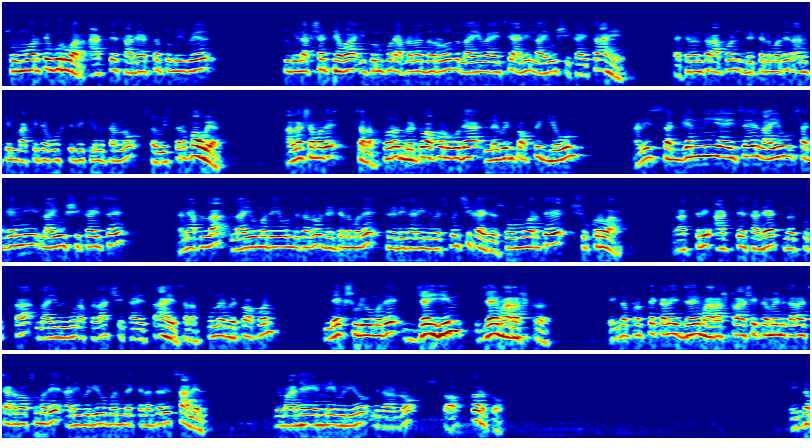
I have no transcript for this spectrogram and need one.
सोमवार ते गुरुवार आठ ते साडेआठचा तुम्ही वेळ तुम्ही लक्षात ठेवा. इथून पुढे आपल्याला दररोज लाईव्ह यायचे आणि लाईव्ह शिकायचं आहे. त्याच्यानंतर आपण डिटेलमध्ये आणखीन बाकीच्या गोष्टी देखील मित्रांनो सविस्तर पाहूयात. आलं चला परत भेटू आपण उद्या नवीन टॉपिक घेऊन. आणि सगळ्यांनी यायचंय लाईव्ह सगळ्यांनी लाईव्ह शिकायचंय. आणि आपल्याला लाईव्हमध्ये येऊन मित्रांनो डिटेलमध्ये ट्रेडिंग आणि इन्व्हेस्टमेंट शिकायचंय. सोमवार ते शुक्रवार रात्री आठ ते साडेआठ न चुकता लाईव्ह येऊन आपल्याला शिकायचं आहे. चला पुन्हा भेटू आपण नेक्स्ट व्हिडिओमध्ये जय हिंद जय महाराष्ट्र. एकदा प्रत्येकाने जय महाराष्ट्र अशी कमेंट करा चॅट बॉक्समध्ये आणि व्हिडिओ बंद केला तरी चालेल. मी माझ्या एंडने व्हिडिओ मित्रांनो स्टॉप करतो. एकदा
